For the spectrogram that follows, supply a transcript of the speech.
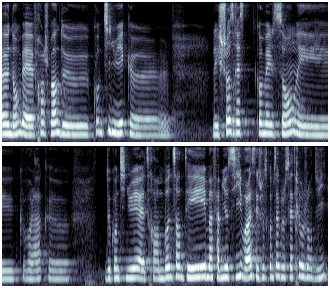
Euh, non, ben, franchement, de continuer que les choses restent comme elles sont et que voilà, que de continuer à être en bonne santé, ma famille aussi. Voilà, c'est des choses comme ça que je souhaiterais aujourd'hui,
